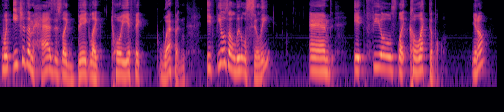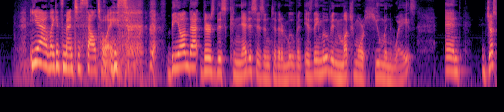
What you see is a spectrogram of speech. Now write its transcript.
when each of them has this like big like toyific weapon, it feels a little silly. And it feels like collectible. You know? Yeah, like it's meant to sell toys. Yeah. Beyond that, there's this kineticism to their movement is they move in much more human ways. And just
